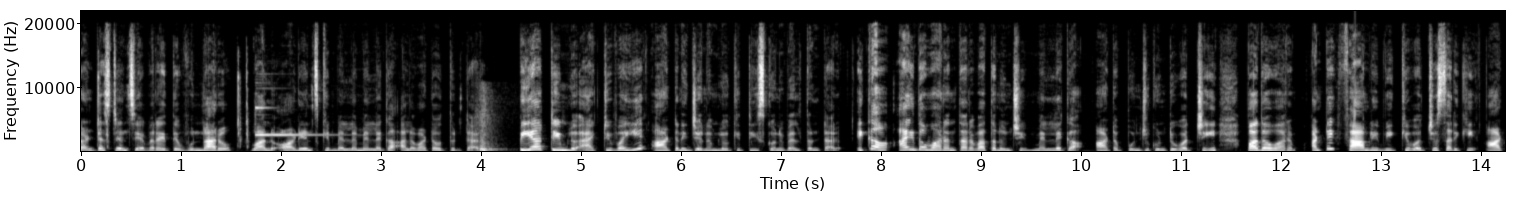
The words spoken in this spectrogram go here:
కంటెస్టెంట్స్ ఎవరైతే ఉన్నారో వాళ్ళు ఆడియన్స్కి మెల్లమెల్లగా అలవాటవుతుంటారు. పిఆర్ టీంలు యాక్టివ్ అయ్యి ఆటని జనంలోకి తీసుకొని వెళ్తుంటారు. ఇక ఐదో వారం తర్వాత నుంచి మెల్లగా ఆట పుంజుకుంటూ వచ్చి పదో వారం అంటే ఫ్యామిలీ వీక్కి వచ్చేసరికి ఆట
